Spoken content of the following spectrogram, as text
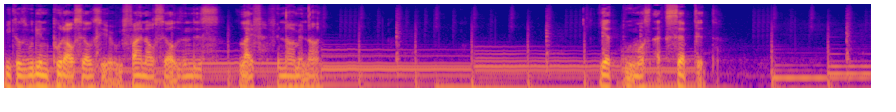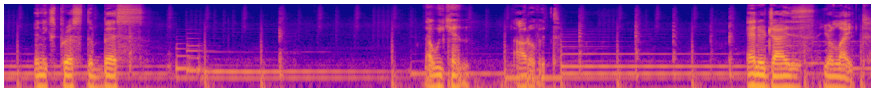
because we didn't put ourselves here. We find ourselves in this life phenomenon. Yet we must accept it and express the best that we can out of it. Energize your light.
